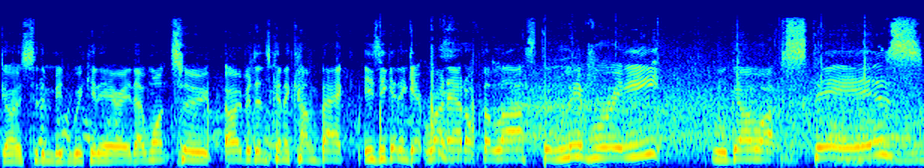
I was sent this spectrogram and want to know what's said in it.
Goes to the mid-wicket area. They want to. Overton's going to come back. Is he going to get run out off the last delivery? We'll go upstairs.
